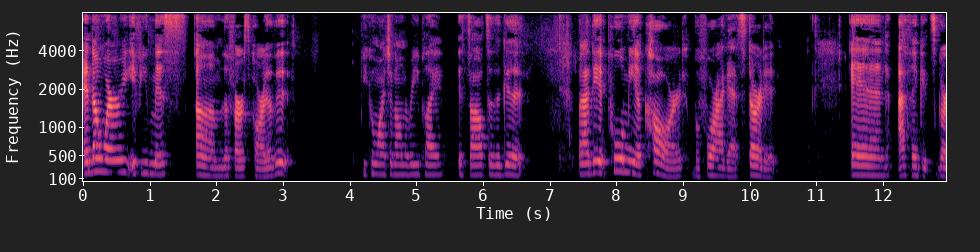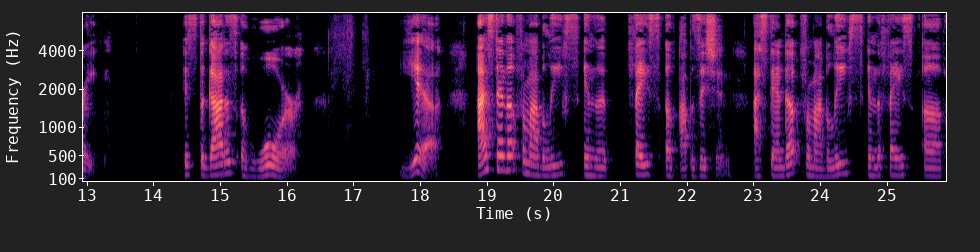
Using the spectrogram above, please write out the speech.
And don't worry if you miss um, the first part of it. You can watch it on the replay. It's all to the good. But I did pull me a card before I got started. And I think it's great. It's the goddess of war. Yeah. I stand up for my beliefs in the face of opposition. I stand up for my beliefs in the face of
